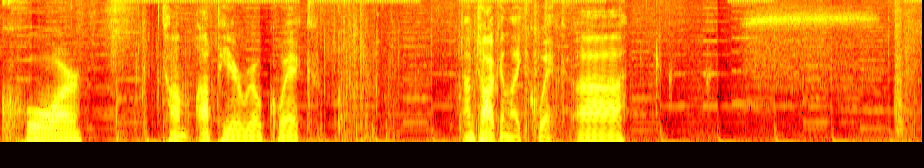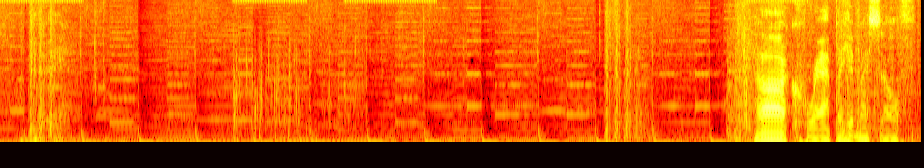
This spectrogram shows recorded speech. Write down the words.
core come up here real quick. I'm talking like quick. Uh, okay. Ah, crap. I hit myself.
